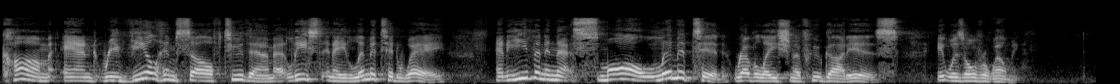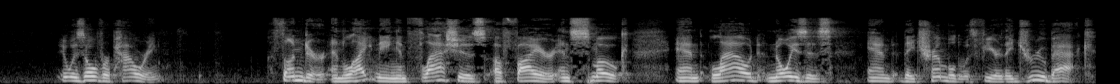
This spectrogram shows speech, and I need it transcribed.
come and reveal himself to them, at least in a limited way. And even in that small, limited revelation of who God is, it was overwhelming. It was overpowering thunder and lightning and flashes of fire and smoke and loud noises, and they trembled with fear. They drew back.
